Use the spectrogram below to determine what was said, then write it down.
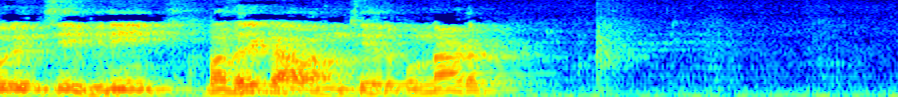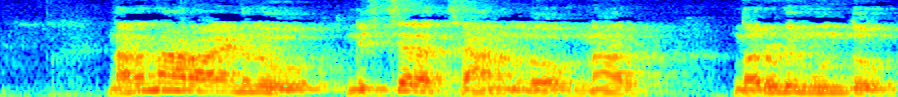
గురించి విని బదరికావనం చేరుకున్నాడు. నరనారాయణులు నిశ్చల ధ్యానంలో ఉన్నారు. నరుడి ముందు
